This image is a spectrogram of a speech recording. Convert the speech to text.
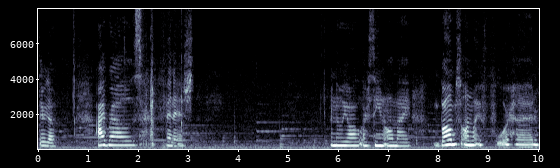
There we go. Eyebrows finished. I know y'all are seeing all my bumps on my forehead.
